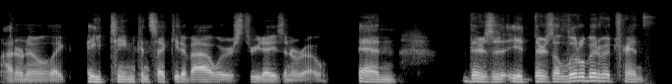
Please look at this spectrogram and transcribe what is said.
I don't know, like 18 consecutive hours, three days in a row. And there's a, it, there's a little bit of a transition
